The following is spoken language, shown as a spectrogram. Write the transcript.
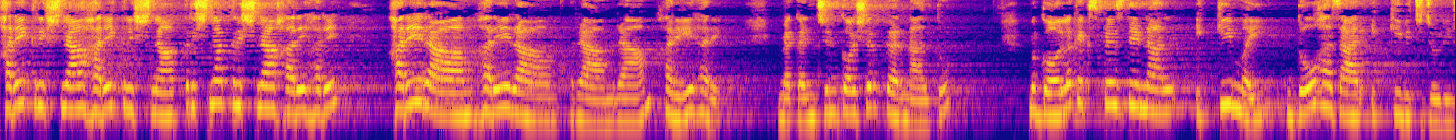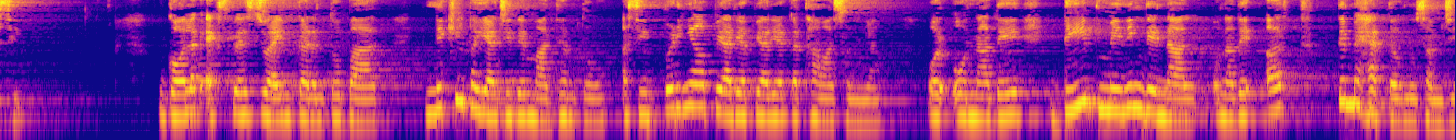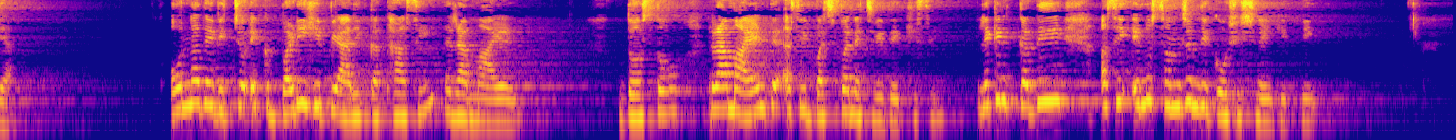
हरे कृष्णा हरे कृष्णा कृष्णा कृष्णा हरे हरे हरे राम हरे राम राम राम ਹਰੇ ਹਰੇ ਮੈਂ ਕੰਚਨ ਕੌਸ਼ਲ ਕਰਨਾਲ ਤੋਂ ਮੈਂ ਗੋਲਕ ਐਕਸਪ੍ਰੈਸ ਦੇ ਨਾਲ 21 ਮਈ 2021 ਵਿੱਚ ਜੁੜੀ ਸੀ ਗੋਲਕ ਐਕਸਪ੍ਰੈਸ ਜੁਆਇਨ ਕਰਨ ਤੋਂ ਬਾਅਦ ਨikhil ਭਈਆ ਜੀ ਦੇ ਮਾਧਿਅਮ ਤੋਂ ਅਸੀਂ ਬੜੀਆਂ ਪਿਆਰੀਆਂ ਪਿਆਰੀਆਂ ਕਥਾਵਾਂ ਸੁਣੀਆਂ ਔਰ ਉਹਨਾਂ ਦੇ ਡੀਪ मीनिंग ਦੇ ਨਾਲ ਉਹਨਾਂ ਦੇ ਅਰਥ ਤੇ ਮਹੱਤਵ ਨੂੰ ਸਮਝਿਆ ਉਹਨਾਂ ਦੇ ਵਿੱਚੋਂ ਇੱਕ ਬੜੀ ਹੀ ਪਿਆਰੀ ਕਥਾ ਸੀ ਰਾਮਾਇਣ। ਦੋਸਤੋ, ਰਾਮਾਇਣ ਤੇ ਅਸੀਂ ਬਚਪਨ ਵਿੱਚ ਵੀ ਦੇਖੀ ਸੀ, ਲੇਕਿਨ ਕਦੀ ਅਸੀਂ ਇਹਨੂੰ ਸਮਝਣ ਦੀ ਕੋਸ਼ਿਸ਼ ਨਹੀਂ ਕੀਤੀ।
